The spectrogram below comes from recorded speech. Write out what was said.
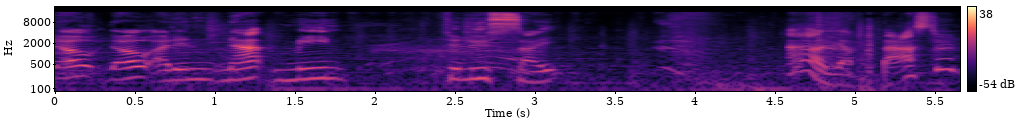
no, no, I did not mean to lose sight. Ow, you bastard.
